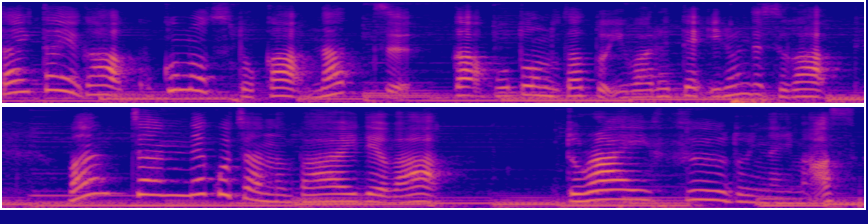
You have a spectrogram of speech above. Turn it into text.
大体が穀物とかナッツがほとんどだと言われているんですがワンちゃん猫ちゃんの場合ではドライフードになります。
